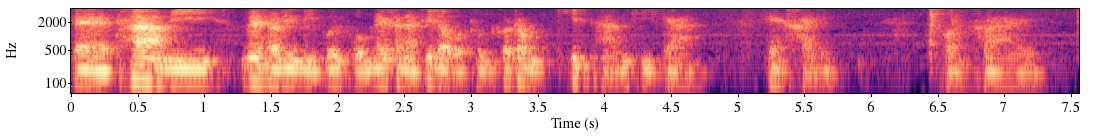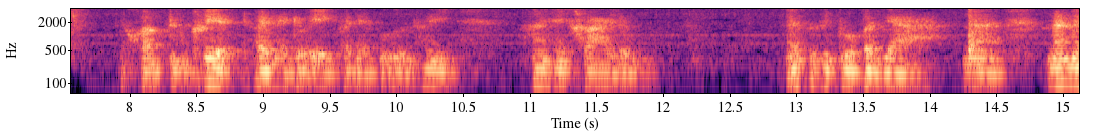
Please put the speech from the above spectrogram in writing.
แต่ถ้ามีแม่ธรณีมีปุยผมในขณะที่เราอดทนก็ต้องคิดหาวิธีการแก้ไขผ่อนคลาย ความตึงเครียดภายในตัวเองภายในผู้อื่นให้ให้ให้คลายลงนั่นก็คือตัวปัญญานะนั่นใน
